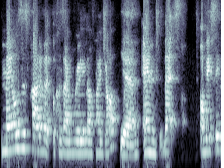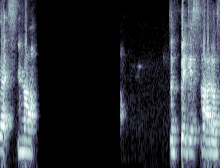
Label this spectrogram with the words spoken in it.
nails is part of it because I really love my job, yeah, and that's obviously that's not the biggest part of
